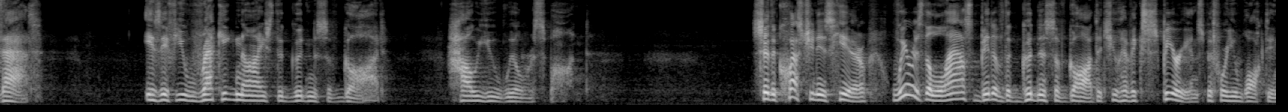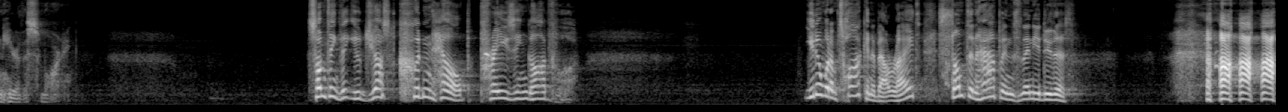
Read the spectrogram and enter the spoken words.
That is if you recognize the goodness of God, how you will respond. So the question is here where is the last bit of the goodness of God that you have experienced before you walked in here this morning? Something that you just couldn't help praising God for. You know what I'm talking about, right? Something happens, and then you do this.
